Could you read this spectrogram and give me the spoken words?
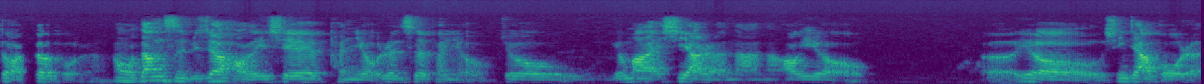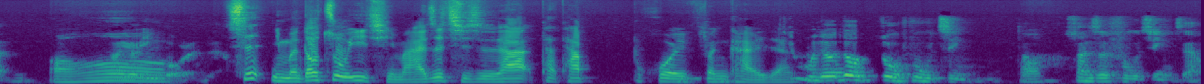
对啊，各国人。那我当时比较好的一些朋友，认识的朋友，就有马来西亚人啊，然后也有呃，也有新加坡人，哦有英国人。是你们都住一起吗？还是其实他他他不会分开这样？我觉得都住附近，哦哦，算是附近这样。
